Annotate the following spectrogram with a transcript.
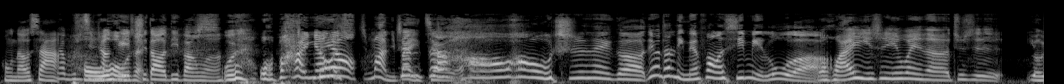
红豆沙，那不是经常可以吃到的地方吗？我我爸应该会骂你败家好好吃那个，因为它里面放了西米露了。我怀疑是因为呢，就是有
